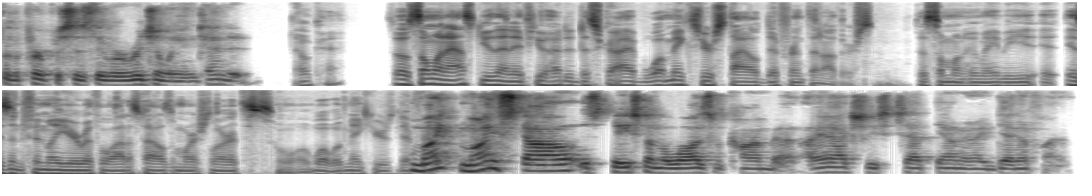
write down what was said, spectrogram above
for the purposes they were originally intended. Okay. So someone asked you then if you had to describe what makes your style different than others to someone who maybe isn't familiar with a lot of styles of martial arts, what would make yours different? My my style is based on the laws of combat. I actually sat down and identified them.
